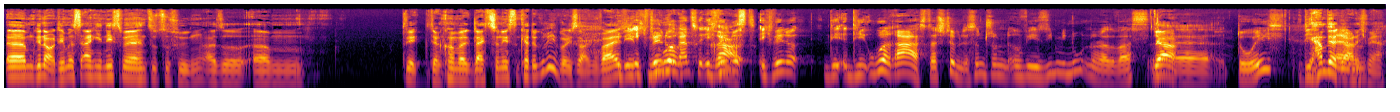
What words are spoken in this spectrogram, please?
ähm, genau, dem ist eigentlich nichts mehr hinzuzufügen. Also ähm, wir, dann können wir gleich zur nächsten Kategorie, würde ich sagen, weil die, ich, ich will nur ganz, ich will nur, ich will nur, die, die Uhr rast, das stimmt. Es sind schon irgendwie sieben Minuten oder sowas ja. äh, durch. Die haben wir ähm, gar nicht mehr.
